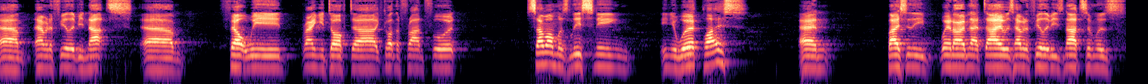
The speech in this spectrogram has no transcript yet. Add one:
um, having a feel of your nuts, um, felt weird, rang your doctor, got on the front foot. Someone was listening in your workplace, and basically went home that day, was having a feel of his nuts, and was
